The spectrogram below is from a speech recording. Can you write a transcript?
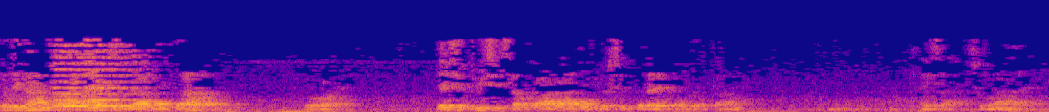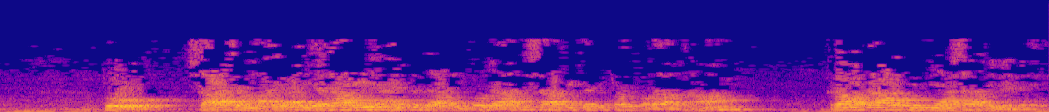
वो दिखाने वाला ऐन्द्रजाली का वो है। जैसे किसी सरकार आदि प्रसिद्ध रहे कलकत्ता में। ऐसा सुना है। तो साच माया यथा ही ऐन्द्रजाली को राजशादी कतिपय पदार्थान क्रमकाल विन्यास आदि में रहे।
